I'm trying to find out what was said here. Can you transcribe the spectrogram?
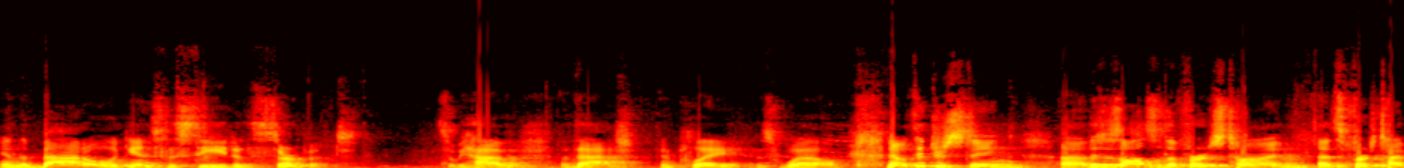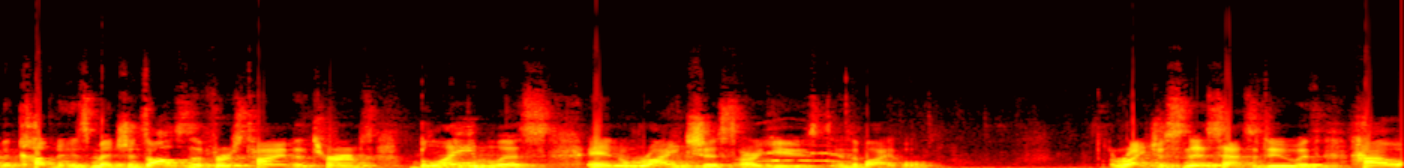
and the battle against the seed of the serpent. So we have that in play as well. Now it's interesting. Uh, this is also the first time. That's the first time that covenant is mentioned. It's also the first time the terms blameless and righteous are used in the Bible. Righteousness has to do with how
